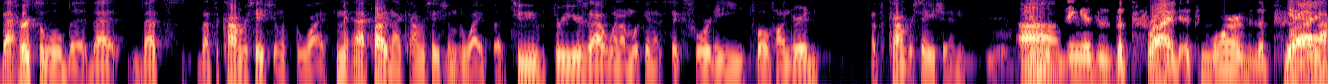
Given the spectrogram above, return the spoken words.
that hurts a little bit. That that's that's a conversation with the wife. Uh, Probably not a conversation with the wife, but two, three years out when I'm looking at 640, 1200, that's a conversation. Um, the thing is, is the pride. It's more of the pride Yeah.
